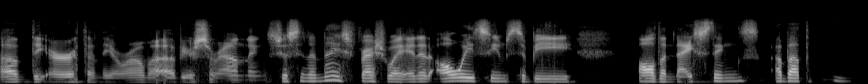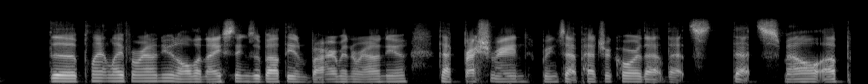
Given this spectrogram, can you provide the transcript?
of the earth and the aroma of your surroundings just in a nice fresh way and it always seems to be all the nice things about the, the plant life around you and all the nice things about the environment around you that fresh rain brings that petrichor that that's that smell up.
